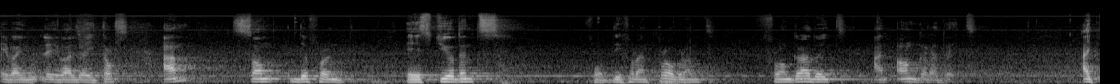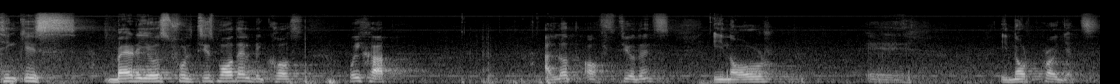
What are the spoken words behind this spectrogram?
evalu evaluators, and some different uh, students for different programs from graduate and undergraduate. I think it's very useful this model because we have a lot of students in our uh, in our projects.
